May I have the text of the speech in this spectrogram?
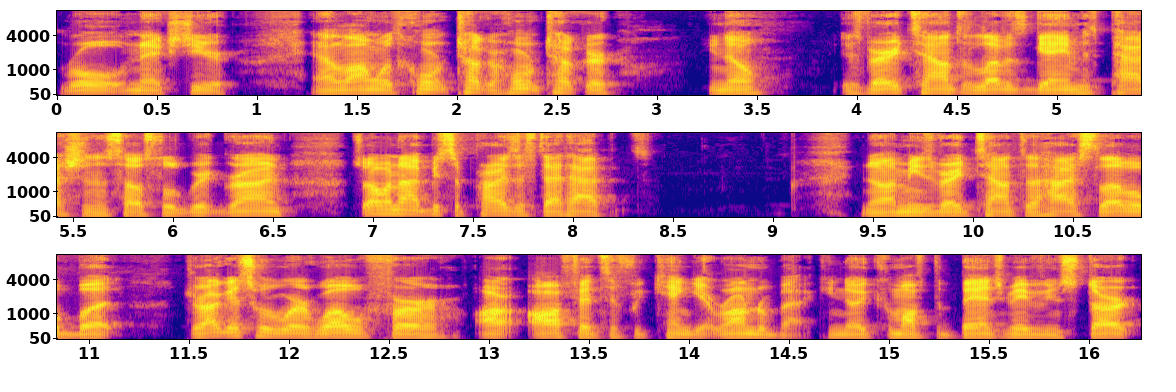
role next year. And along with Horton-Tucker. Horn Tucker, you know, is very talented, love his game, his passion, his hustle, grit, grind. So I would not be surprised if that happens. You know, I mean, he's very talented at the highest level, but Dragic would work well for our offense if we can't get Rondo back. You know, he come off the bench, maybe even start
